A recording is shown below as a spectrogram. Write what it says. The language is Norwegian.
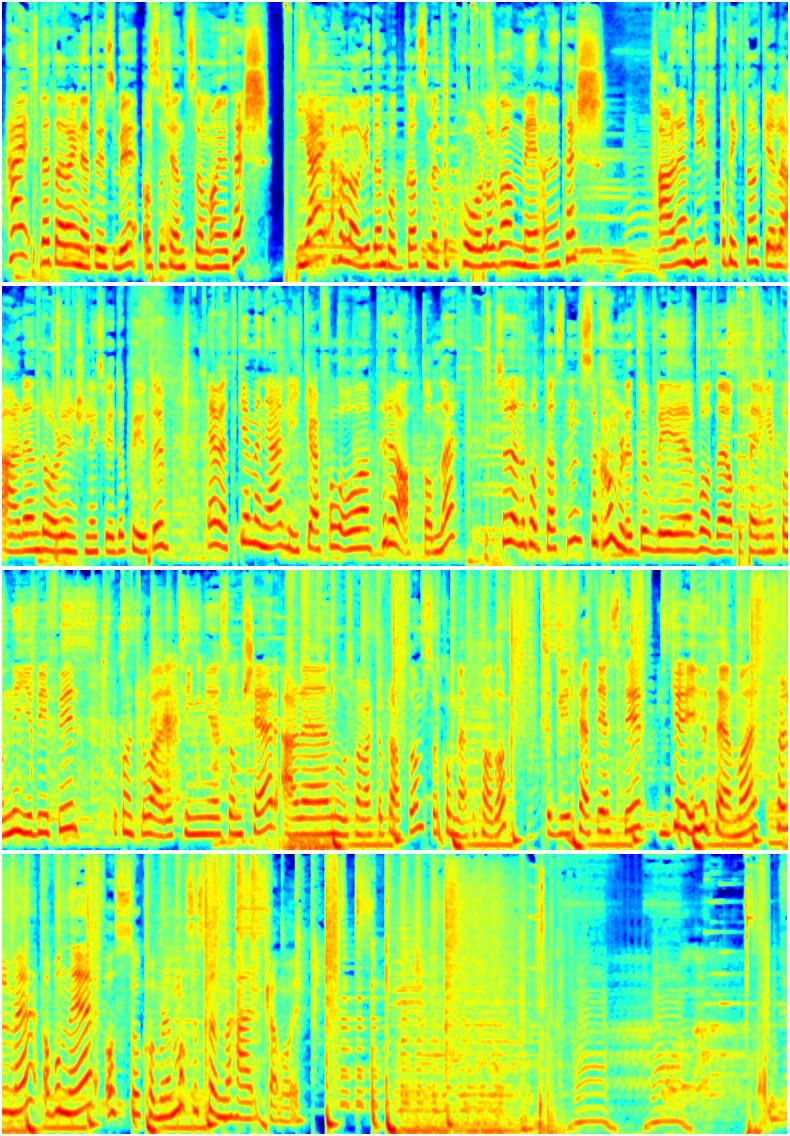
Hei, dette er Agnete Huseby, også kjent som Agnetesh. Jeg har laget en podkast som heter Pålogga med Agnetesh. Er det en beef på TikTok, eller er det en dårlig unnskyldningsvideo på YouTube? Jeg vet ikke, men jeg liker i hvert fall å prate om det. Så i denne podkasten så kommer det til å bli både oppdateringer på nye beefer, det kommer til å være ting som skjer. Er det noe som er verdt å prate om, så kommer jeg til å ta det opp. Det blir fete gjester, gøye temaer. Følg med, abonner, og så kommer det masse spennende her framover. 아. 네,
